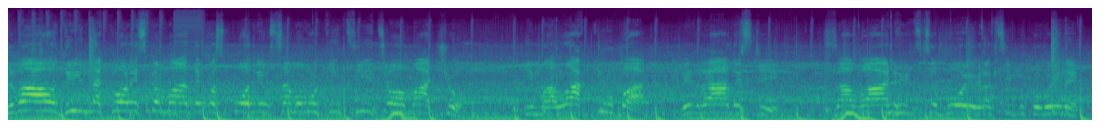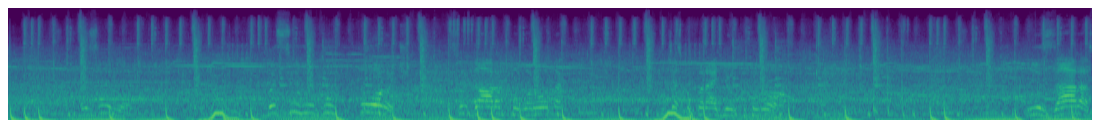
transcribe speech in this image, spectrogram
2-1 на користь команди господарів в самому кінці цього матчу. І мала купа від радості завалюють собою гравці Буковини. Безумно. Безумно був поруч з ударом по воротах під час попереднього кутового. І зараз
